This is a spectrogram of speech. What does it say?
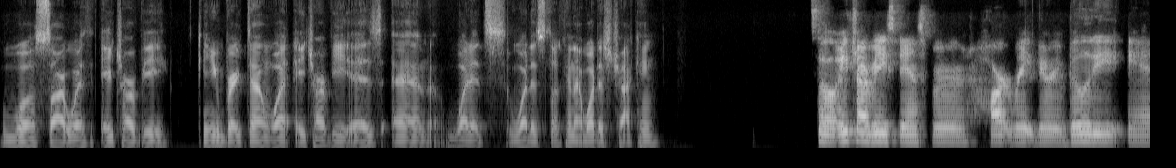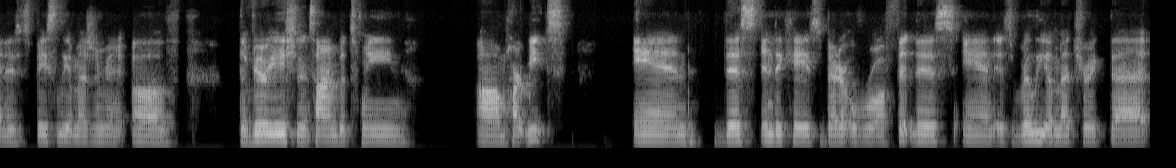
we'll start with HRV. Can you break down what HRV is and what it's what it's looking at, what it's tracking? So HRV stands for heart rate variability, and it's basically a measurement of the variation in time between um, heartbeats. And this indicates better overall fitness, and it's really a metric that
